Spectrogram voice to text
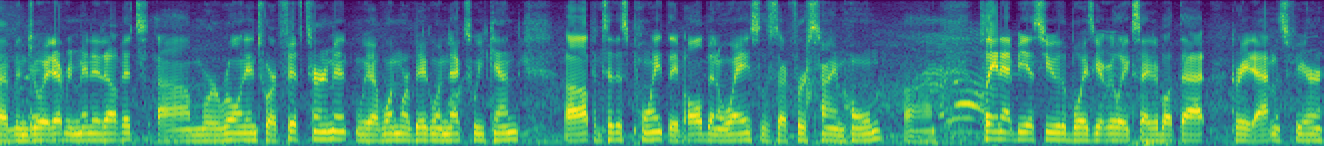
I've enjoyed every minute of it. Um, we're rolling into our fifth tournament. We have one more big one next weekend. Uh, up until this point, they've all been away, so this is our first time home. Uh, playing at BSU, the boys get really excited about that. Great atmosphere.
